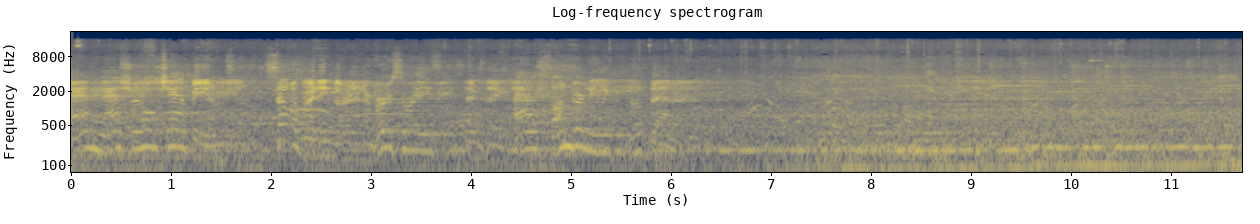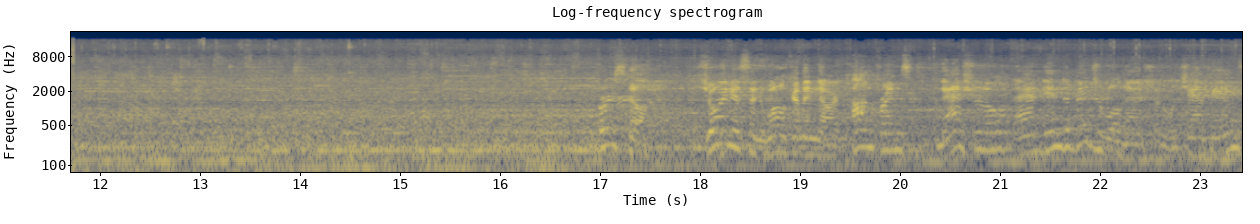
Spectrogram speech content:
and national champions celebrating their anniversaries as they pass underneath the Up, join us in welcoming our conference, national, and individual national champions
